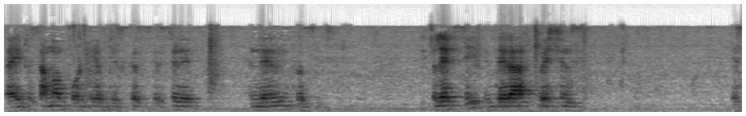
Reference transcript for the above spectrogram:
try to sum up what we have discussed yesterday, and then we'll proceed. So let's see if there are questions. Yes.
